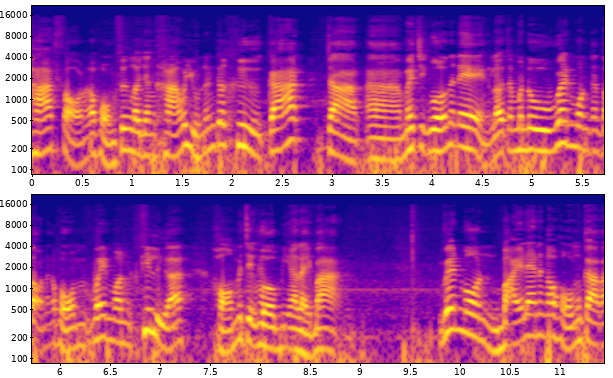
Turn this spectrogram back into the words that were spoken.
part สองนะครับผมซึ่งเรายังค้างไว้อยู่นั่นก็คือการ์ดจากอ่า Magic World นั่นเอง เราจะมาดูเวทมนต์กันต่อนะครับผมเวทมนต์ที่เหลือของ Magic World มีอะไรบ้าง เวทมนต์ใบแรกนะครับผมกับ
